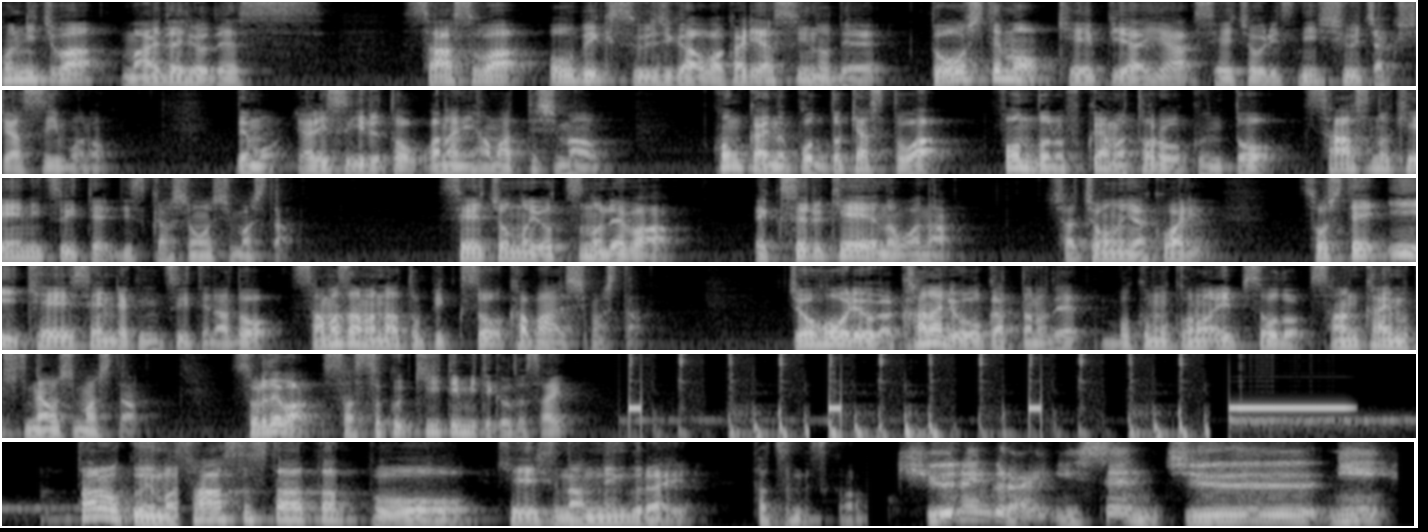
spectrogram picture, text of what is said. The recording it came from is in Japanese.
こんにちは、前田博です。SARS は追うべき数字が分かりやすいので、どうしても KPI や成長率に執着しやすいもの。でも、やりすぎると罠にはまってしまう。今回のポッドキャストは、フォンドの福山太郎くんと SARS の経営についてディスカッションをしました。成長の4つのレバー、Excel 経営の罠、社長の役割、そしていい経営戦略についてなど、様々なトピックスをカバーしました。情報量がかなり多かったので、僕もこのエピソード3回も聞き直しました。それでは早速聞いてみてください。太郎くん今、サーススタートアップを経営して何年ぐらい経つんですか？9年ぐらい、2012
